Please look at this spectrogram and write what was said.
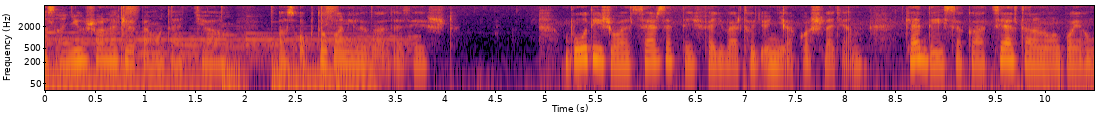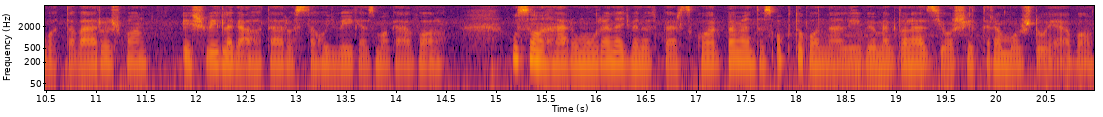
Az Unusual Ledger bemutatja az oktogoni lövöldözést. Bódi Zsolt szerzett egy fegyvert, hogy öngyilkos legyen. Kedd éjszaka céltalanul bolyongott a városban, és végleg elhatározta, hogy végez magával. 23 óra 45 perckor bement az oktogonnál lévő McDonald's gyorsétterem mosdójába.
